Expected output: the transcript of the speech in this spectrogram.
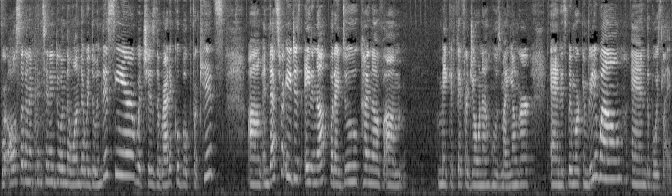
We're also gonna continue doing the one that we're doing this year which is the radical book for kids. Um, and that's for ages eight and up but I do kind of um, make it fit for Jonah, who's my younger, and it's been working really well, and the boys like,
